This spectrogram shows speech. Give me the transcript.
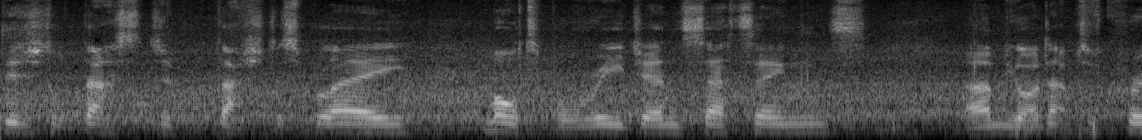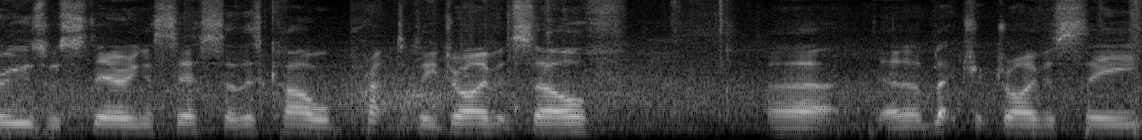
Digital dash, dash display, multiple regen settings. Um, you've got adaptive cruise with steering assist, so this car will practically drive itself. Uh, an electric driver's seat,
